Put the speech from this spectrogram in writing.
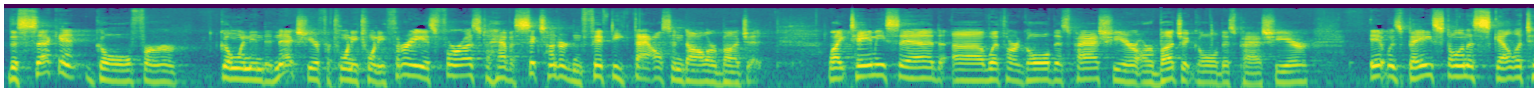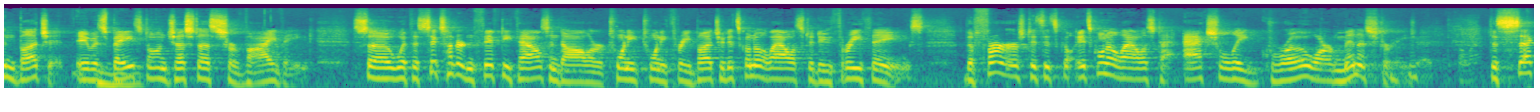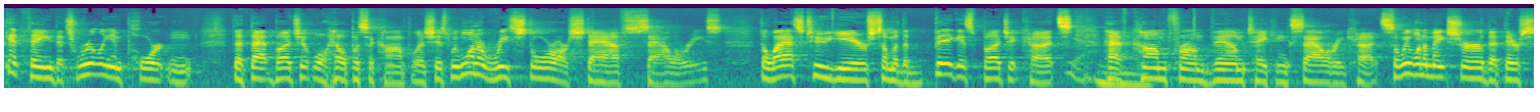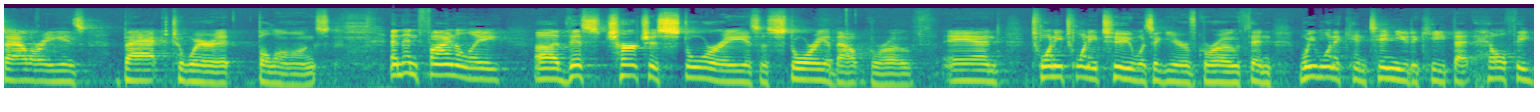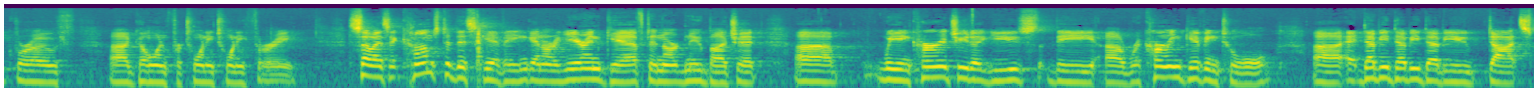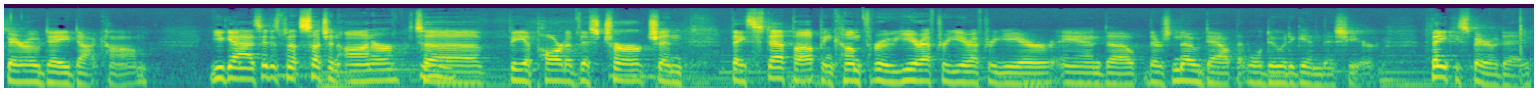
The second goal for going into next year for 2023 is for us to have a $650,000 budget. Like Tammy said, uh, with our goal this past year, our budget goal this past year, it was based on a skeleton budget. It was mm-hmm. based on just us surviving. So with a $650,000 2023 budget, it's going to allow us to do three things. The first is it's, it's going to allow us to actually grow our ministry. The second thing that's really important that that budget will help us accomplish is we want to restore our staff's salaries. The last two years, some of the biggest budget cuts yeah. have mm-hmm. come from them taking salary cuts. So we want to make sure that their salary is back to where it belongs. And then finally, uh, this church's story is a story about growth. And 2022 was a year of growth, and we want to continue to keep that healthy growth uh, going for 2023. So, as it comes to this giving and our year end gift and our new budget, uh, we encourage you to use the uh, recurring giving tool uh, at www.sperodei.com you guys, it is such an honor to mm. be a part of this church, and they step up and come through year after year after year, and uh, there's no doubt that we'll do it again this year. Thank you, Spero Dei.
